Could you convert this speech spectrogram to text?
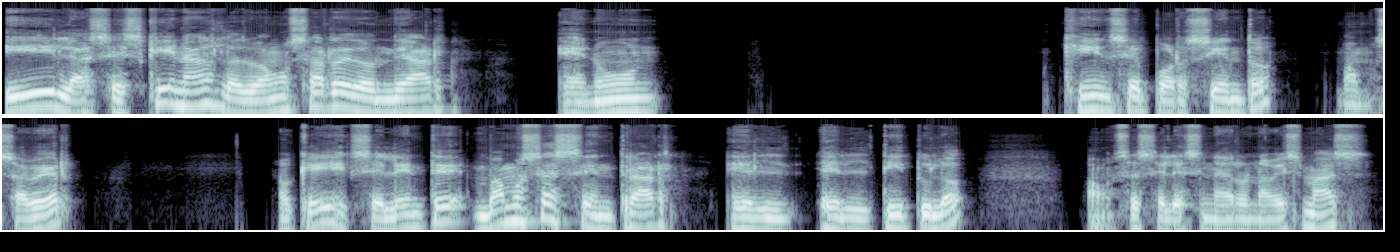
Y las esquinas las vamos a redondear en un 15%. Vamos a ver. Ok, excelente. Vamos a centrar el, el título. Vamos a seleccionar una vez más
